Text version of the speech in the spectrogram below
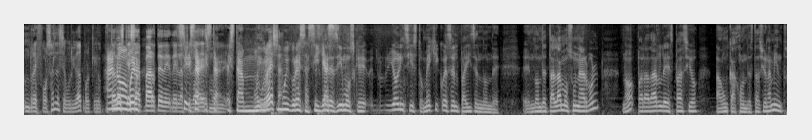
reforzar la seguridad porque Ah, sabes no, que bueno. esa parte de, de la Sí, ciudad está, es está, muy, está muy, muy gruesa. Muy gruesa, sí, Es ya. que decimos que, yo insisto, México es el país en donde, en donde talamos un árbol, ¿no? Para darle espacio a un cajón de estacionamiento.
